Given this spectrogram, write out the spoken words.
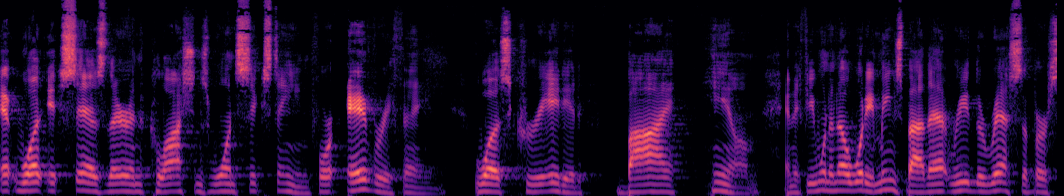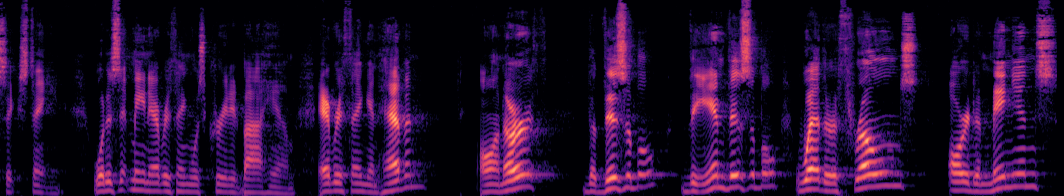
at what it says there in Colossians 1:16, for everything was created by him. And if you want to know what he means by that, read the rest of verse 16. What does it mean everything was created by him? Everything in heaven, on earth, the visible, the invisible, whether thrones or dominions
